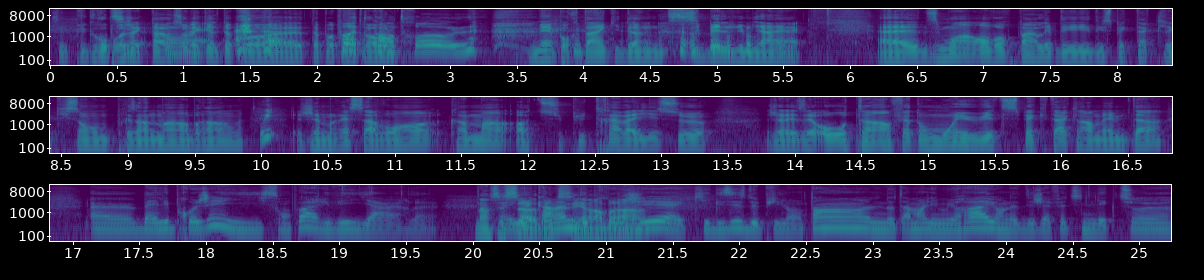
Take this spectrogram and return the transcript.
C'est le plus gros projecteur sur lequel t'as pas, euh, as pas, pas contrôle. de contrôle. Mais pourtant, qui donne si belle lumière. ouais. Euh, Dis-moi, on va reparler des, des, spectacles qui sont présentement en branle. Oui. J'aimerais savoir comment as-tu pu travailler sur, j'allais dire, autant, en fait, au moins huit spectacles en même temps. Euh, ben, les projets, ils sont pas arrivés hier. Là. Non, c'est euh, ça. Il y a quand donc même des projets euh, qui existent depuis longtemps, notamment les murailles. On a déjà fait une lecture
